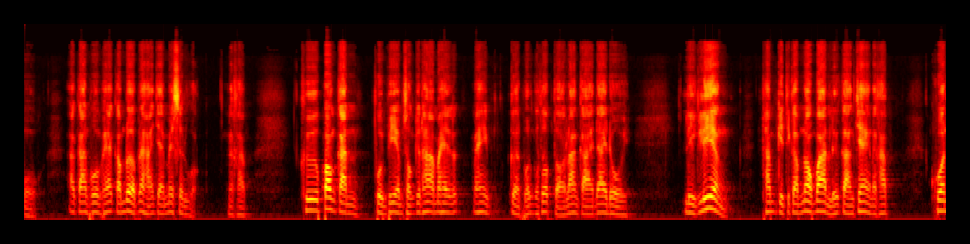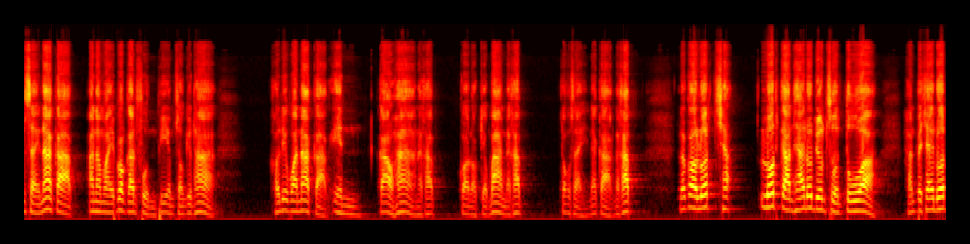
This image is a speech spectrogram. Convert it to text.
มูก อาการภูมิแพ้กำเริบและหายใจไม่สะดวกนะครับ คือป้องกันฝุ่น PM 2.5 ไม่ให้ไม่ให้ เกิดผลกระทบต่อร่างกายได้โดย หลีกเลี่ยงทำกิจกรรมนอกบ้านหรือกลางแจ้งนะครับ ควรใส่หน้ากากอนามัยป้องกันฝุ่น PM 2.5 เขาเรียกว่าหน้ากาก N95 นะครับก่อนออกจากบ้านนะครับ ต้องใส่หน้ากากนะครับ แล้วก็ลดลดการใช้รถยนต์ส่วนตัว หันไปใช้รถ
